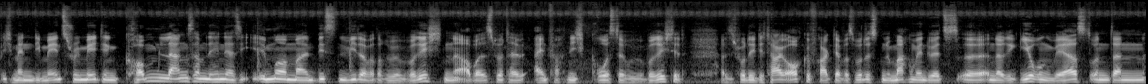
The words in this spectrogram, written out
ich meine, die Mainstream-Medien kommen langsam dahin, dass sie immer mal ein bisschen wieder darüber berichten, aber es wird halt einfach nicht groß darüber berichtet. Also ich wurde die Tage auch gefragt, ja, was würdest du machen, wenn du jetzt äh, in der Regierung wärst und dann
